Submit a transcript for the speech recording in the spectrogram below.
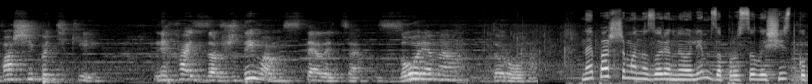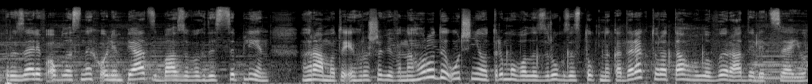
ваші батьки. Нехай завжди вам стелиться зоряна дорога. Найпершими на зоряний Олімп запросили шістку призерів обласних олімпіад з базових дисциплін. Грамоти і грошові винагороди учні отримували з рук заступника директора та голови ради ліцею.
